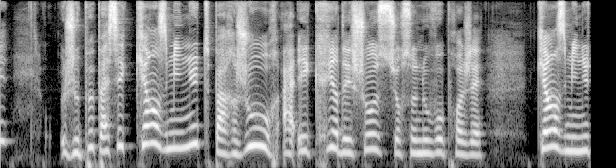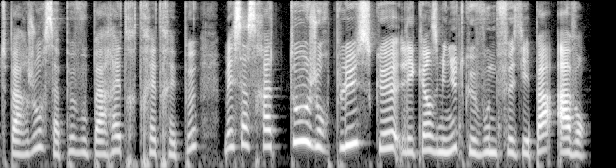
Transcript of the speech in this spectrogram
je peux passer 15 minutes par jour à écrire des choses sur ce nouveau projet. 15 minutes par jour, ça peut vous paraître très très peu, mais ça sera toujours plus que les 15 minutes que vous ne faisiez pas avant.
